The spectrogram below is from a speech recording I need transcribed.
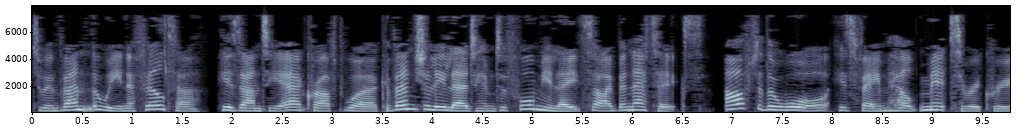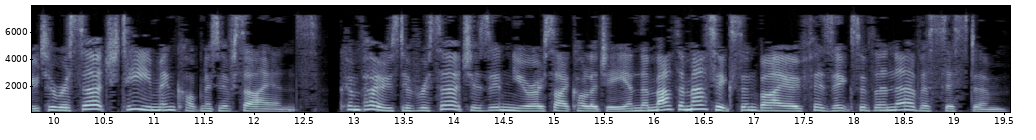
to invent the Wiener filter. His anti-aircraft work eventually led him to formulate cybernetics. After the war, his fame helped MIT to recruit a research team in cognitive science, composed of researchers in neuropsychology and the mathematics and biophysics of the nervous system,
